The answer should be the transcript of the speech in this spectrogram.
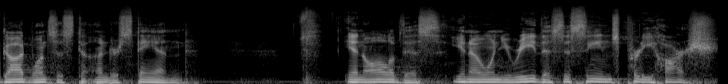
God wants us to understand in all of this. You know, when you read this, this seems pretty harsh.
